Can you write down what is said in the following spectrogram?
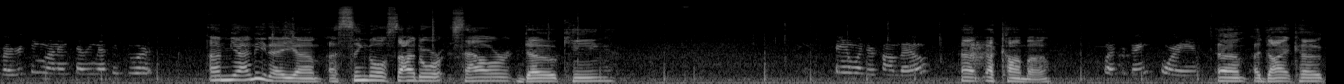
Burger King. My name's Kelly Matthew Stewart. Um, yeah, I need a, um, a single sourdough, sourdough king, Sandwich or combo. uh, a combo, The drink for you? um, a Diet Coke,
